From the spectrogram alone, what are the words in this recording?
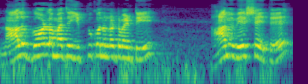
నాలుగు గోళ్ళ మధ్య ఇప్పుకొని ఉన్నటువంటి ఆమె వేష్య అయితే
